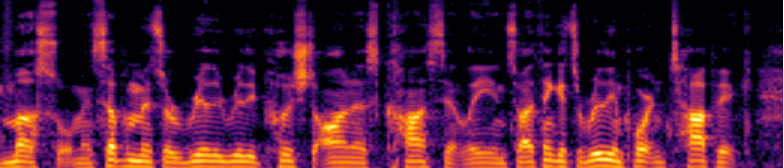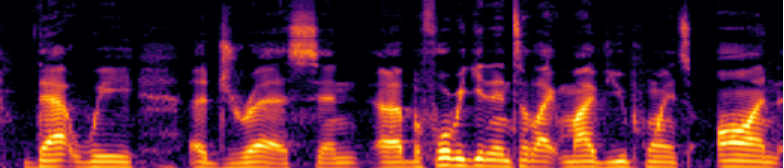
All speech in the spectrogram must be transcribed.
Muscle. Man, supplements are really, really pushed on us constantly, and so I think it's a really important topic that we address. And uh, before we get into like my viewpoints on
